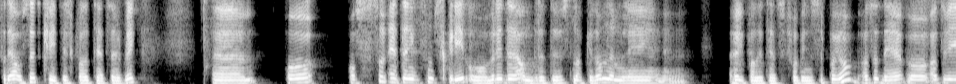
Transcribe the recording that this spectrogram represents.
Så det er også et kritisk kvalitetsøyeblikk. Ehm, og også et som sklir over i det andre du snakket om, nemlig eh, høykvalitetsforbindelser på jobb. Altså det at vi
